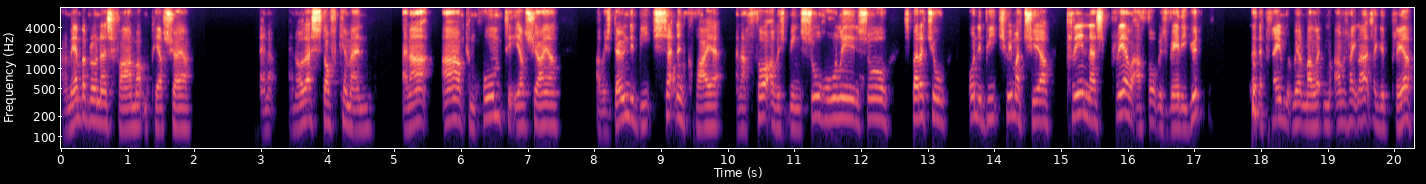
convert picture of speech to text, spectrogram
I remember growing this farm up in Perthshire, and and all this stuff came in, and I I come home to Ayrshire. I was down the beach, sitting in quiet, and I thought I was being so holy and so spiritual on the beach with my chair, praying this prayer that I thought was very good at the time. Where my I was like, that's a good prayer.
